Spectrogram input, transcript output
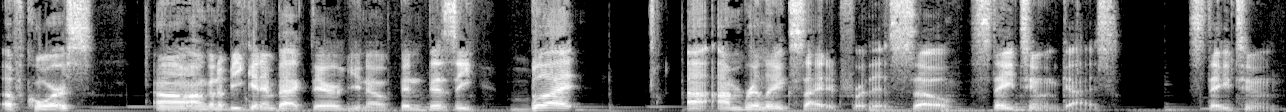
of course. Uh, I'm going to be getting back there, you know, been busy, but uh, I'm really excited for this. So stay tuned, guys. Stay tuned.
